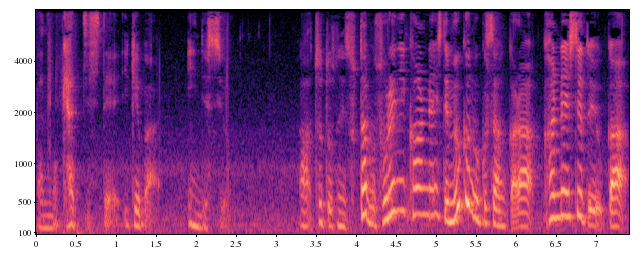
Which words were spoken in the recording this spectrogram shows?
あのキャッチしていけばいいんですよ。あちょっとね多分それに関連してムクムクさんから関連してというか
